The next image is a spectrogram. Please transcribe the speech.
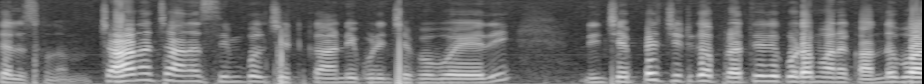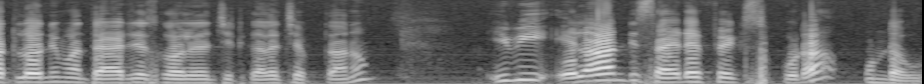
తెలుసుకుందాం. చాలా చాలా సింపుల్ చిట్కా అండి ఇప్పుడు నేను చెప్పబోయేది. నేను చెప్పే చిట్కా ప్రతిదీ కూడా మనకు అందుబాటులోని మనం తయారు చేసుకోవాలనే చిట్కాలే చెప్తాను. ఇవి ఎలాంటి సైడ్ ఎఫెక్ట్స్ కూడా ఉండవు.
